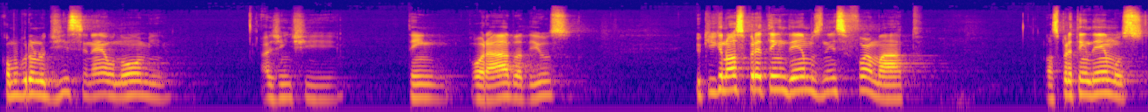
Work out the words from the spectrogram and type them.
Como o Bruno disse, né, o nome, a gente tem orado a Deus e o que nós pretendemos nesse formato? Nós pretendemos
